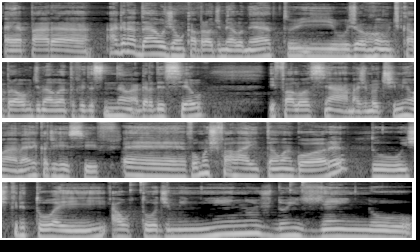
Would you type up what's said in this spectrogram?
é, para agradar o João Cabral de Melo Neto e o João de Cabral de Melo Neto fez assim, não, agradeceu e falou assim, ah, mas meu time é o América de Recife. É, vamos falar então agora do escritor aí, autor de Meninos do Engenho.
